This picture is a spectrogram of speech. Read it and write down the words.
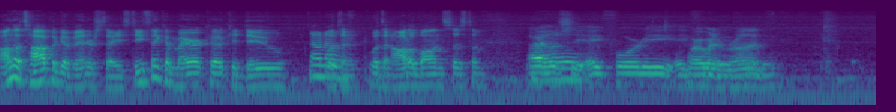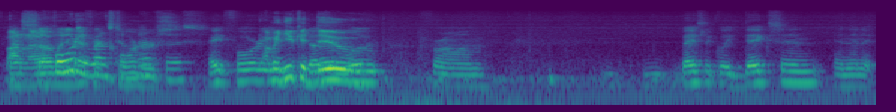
On the topic of interstates, do you think America could do Oh no, with an with an autobahn system? All right, let's see. 840. Where would it run? I don't know. so many forty different runs to corners. Memphis. 840. I mean, you could does a do- loop from basically Dickson, and then it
